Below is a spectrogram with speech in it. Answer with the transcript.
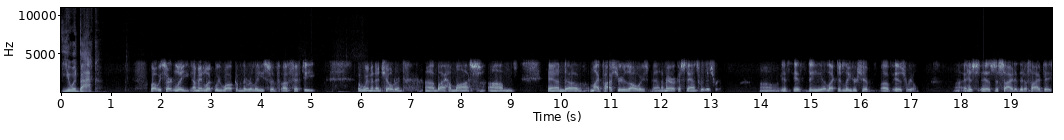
you would back? Well, we certainly. I mean, look, we welcome the release of, of 50 women and children uh, by Hamas. Um, and uh, my posture has always been America stands with Israel. Uh, if, if the elected leadership of Israel uh, has, has decided that a five day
